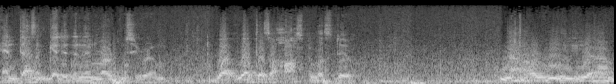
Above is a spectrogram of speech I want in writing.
and doesn't get it in an emergency room. What, what does a hospitalist do? Now, we, um,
